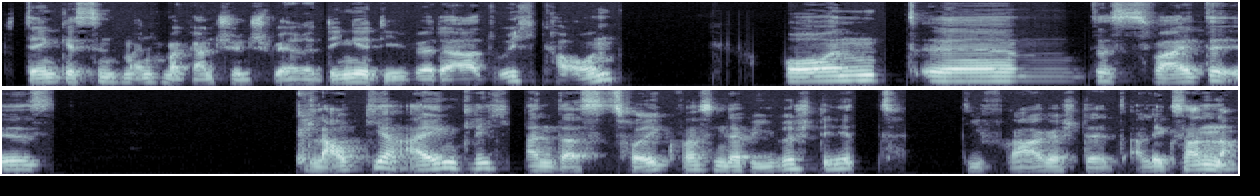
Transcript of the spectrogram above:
Ich denke, es sind manchmal ganz schön schwere Dinge, die wir da durchkauen. Und ähm, das Zweite ist, glaubt ihr eigentlich an das Zeug, was in der Bibel steht? Die Frage stellt Alexander.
